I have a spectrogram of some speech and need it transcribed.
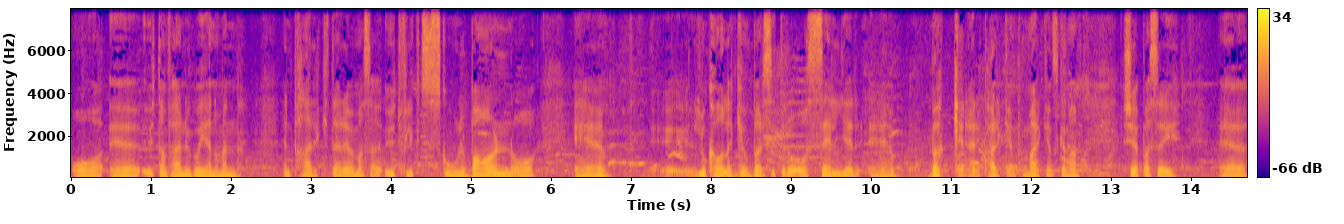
Och eh, utanför här nu går jag igenom en, en park där det är en massa utflyktsskolbarn och Eh, eh, lokala gubbar sitter och, och säljer eh, böcker här i parken. På marken ska man köpa sig eh,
